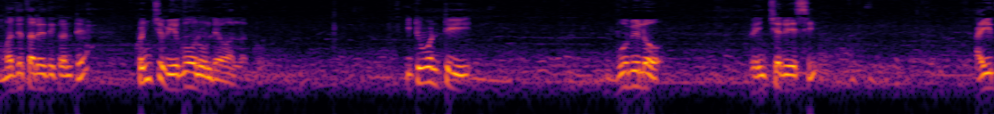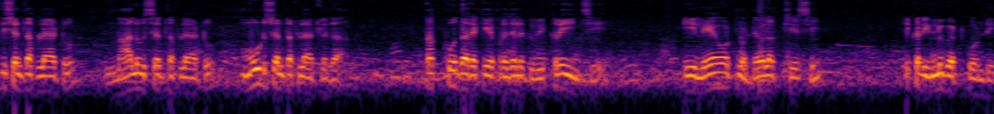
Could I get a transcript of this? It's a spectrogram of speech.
మధ్యతరగతి కంటే కొంచెం ఎగువన ఉండే వాళ్ళకు ఇటువంటి భూమిలో వెంచర్ వేసి ఐదు సెంట్ల ఫ్లాటు నాలుగు సెంట్ల ఫ్లాటు మూడు సెంట్ల ఫ్లాట్లుగా తక్కువ ధరకే ప్రజలకు విక్రయించి ఈ లేఅవుట్ను డెవలప్ చేసి ఇక్కడ ఇల్లు కట్టుకోండి.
